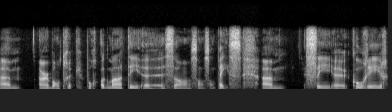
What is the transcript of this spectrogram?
Euh, un bon truc pour augmenter euh, son, son, son, pace, euh, c'est euh, courir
